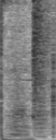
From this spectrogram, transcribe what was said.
Thank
